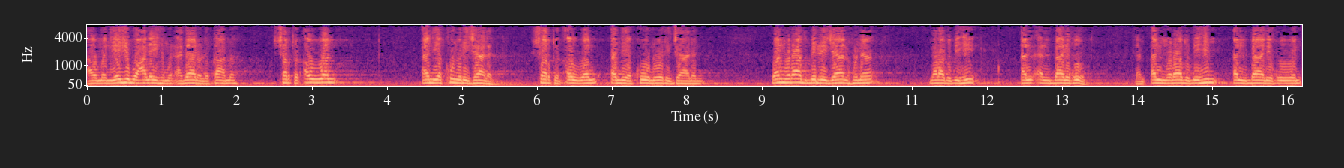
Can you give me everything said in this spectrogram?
أو من يجب عليهم الأذان والإقامة الشرط الأول أن يكونوا رجالا. الشرط الأول أن يكونوا رجالا. والمراد بالرجال هنا مراد به البالغون. المراد بهم البالغون.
